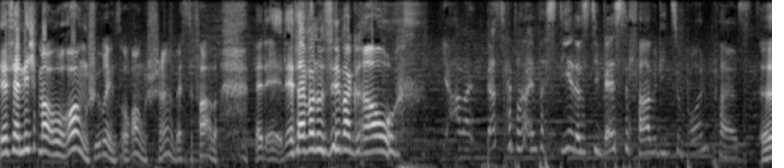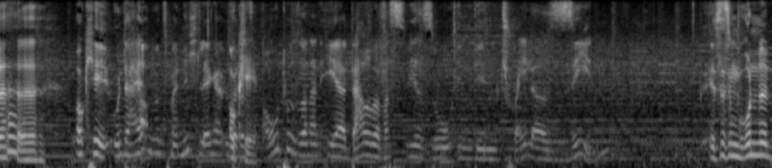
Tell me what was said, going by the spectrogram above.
der ist ja nicht mal orange. Übrigens, orange, ne? beste Farbe. Der, der ist einfach nur silbergrau. Ja, aber das hat doch einfach Stil. Das ist die beste Farbe, die zu Bond passt. Äh. Okay, unterhalten wir uns mal nicht länger über okay. das Auto, sondern eher darüber, was wir so in dem Trailer sehen. Es ist im Grunde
